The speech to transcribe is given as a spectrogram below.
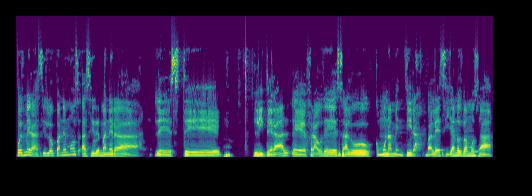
Pues mira, si lo ponemos así de manera este literal, eh, fraude es algo como una mentira, ¿vale? Si ya nos vamos a,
